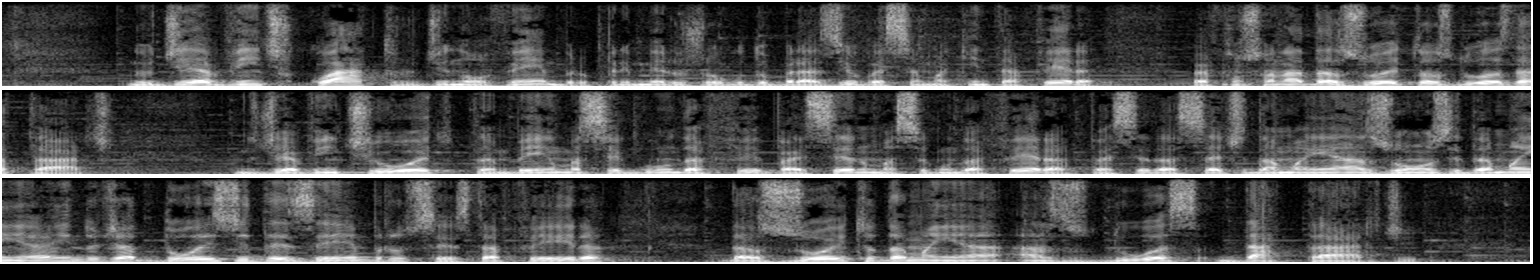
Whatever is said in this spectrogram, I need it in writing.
No dia 24 de novembro, o primeiro jogo do Brasil vai ser uma quinta-feira, vai funcionar das 8 às 2 da tarde. No dia 28, também uma segunda-feira, vai ser uma segunda-feira, vai ser das 7 da manhã às 11 da manhã e no dia 2 de dezembro, sexta-feira, das 8 da manhã às 2 da tarde.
